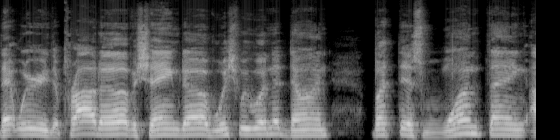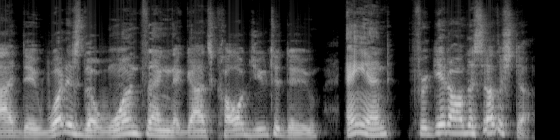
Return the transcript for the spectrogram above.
that we're either proud of, ashamed of, wish we wouldn't have done. But this one thing I do, what is the one thing that God's called you to do? And forget all this other stuff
